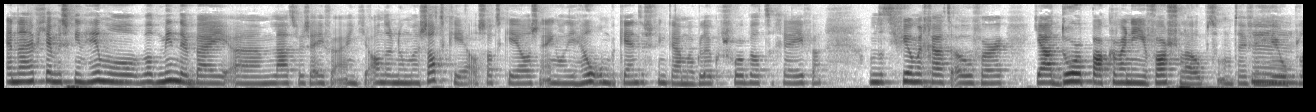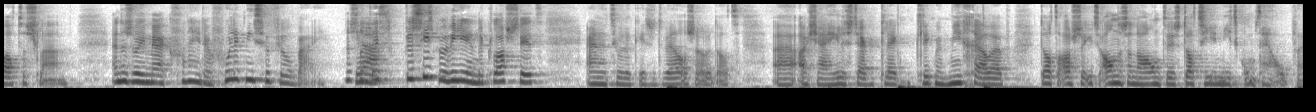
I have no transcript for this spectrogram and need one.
En dan heb jij misschien helemaal wat minder bij, ehm, laten we eens even eentje ander noemen, Zatkiel. Zatkiel is een engel die heel onbekend is, vind ik daarom ook leuk als voorbeeld te geven. Omdat hij veel meer gaat over ja, doorpakken wanneer je vastloopt, om het even Mm. heel plat te slaan. En dan zul je merken van hé, daar voel ik niet zoveel bij. Dus Ja. dat is precies bij wie je in de klas zit. En natuurlijk is het wel zo dat eh, als jij een hele sterke klik, klik met Michael hebt, dat als er iets anders aan de hand is, dat hij je niet komt helpen.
